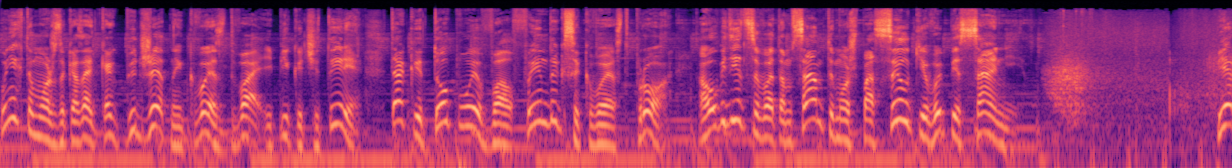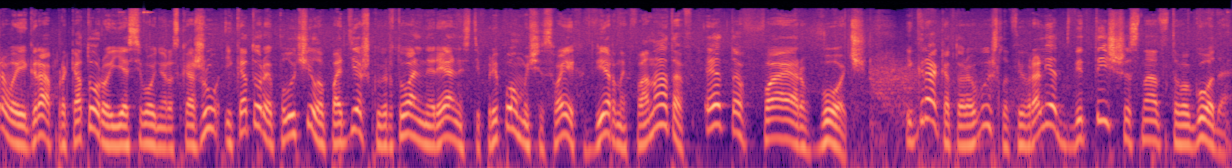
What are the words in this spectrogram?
У них ты можешь заказать как бюджетный Quest 2 и Pico 4, так и топовые Valve Index и Quest Pro. А убедиться в этом сам ты можешь по ссылке в описании. Первая игра, про которую я сегодня расскажу и которая получила поддержку виртуальной реальности при помощи своих верных фанатов, это Firewatch. Игра, которая вышла в феврале 2016 года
